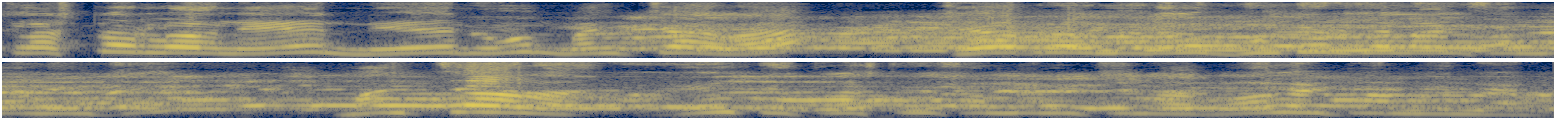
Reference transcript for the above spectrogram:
క్లస్టర్లోనే నేను మంచాల చేబ్రోల్ మండలం గుంటూరు జిల్లాకు సంబంధించి మంచాల ఎయిట్ క్లస్టర్కి సంబంధించిన వాలంటీర్ని నేను?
